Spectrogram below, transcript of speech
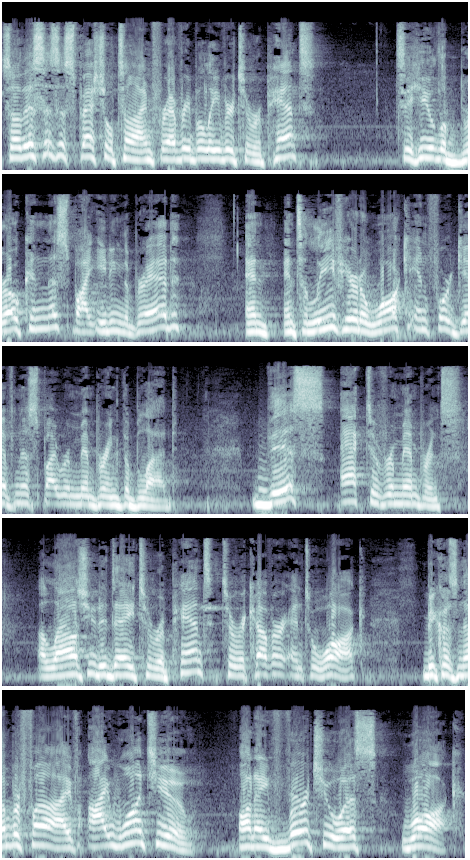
So, this is a special time for every believer to repent, to heal the brokenness by eating the bread, and, and to leave here to walk in forgiveness by remembering the blood. This act of remembrance allows you today to repent, to recover, and to walk because number five, I want you. on a virtuous walk.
